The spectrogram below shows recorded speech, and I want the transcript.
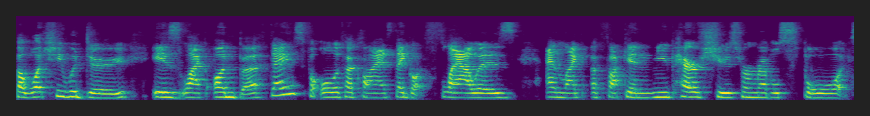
But what she would do is like on birthdays for all of her clients, they got flowers and like a fucking new pair of shoes from Rebel Sport.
